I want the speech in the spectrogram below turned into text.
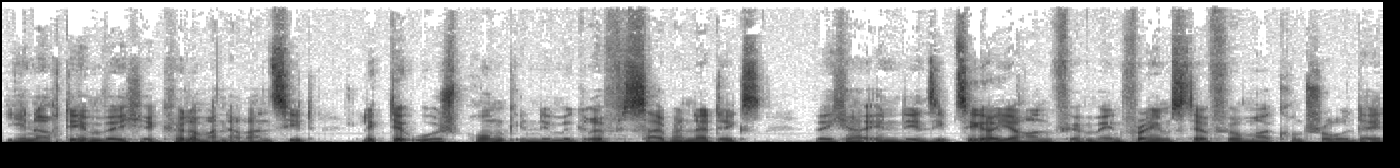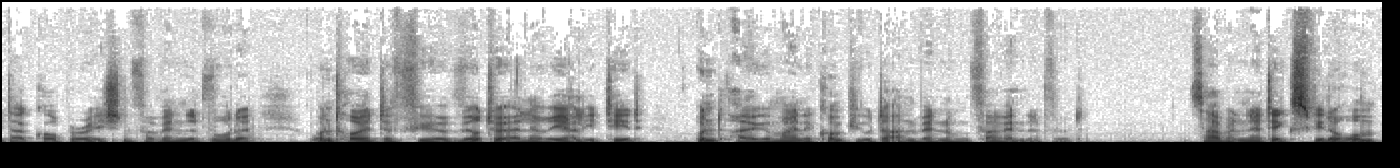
Je nachdem, welche Quelle man heranzieht, liegt der Ursprung in dem Begriff Cybernetics, welcher in den 70er Jahren für Mainframes der Firma Control Data Corporation verwendet wurde und heute für virtuelle Realität und allgemeine Computeranwendungen verwendet wird. Cybernetics wiederum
